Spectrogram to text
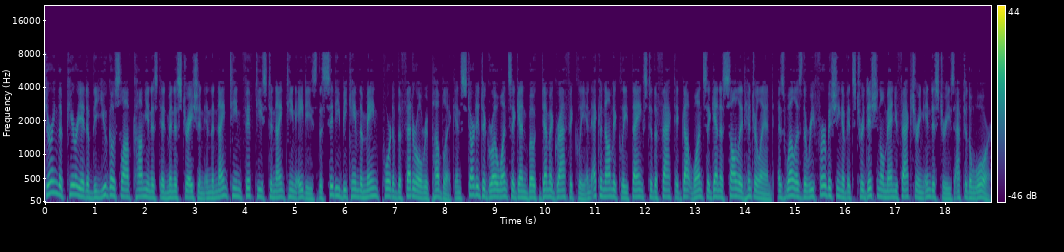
During the period of the Yugoslav Communist administration in the 1950s to 1980s the city became the main port of the Federal Republic and started to grow once again both demographically and economically thanks to the fact it got once again a solid hinterland, as well as the refurbishing of its traditional manufacturing industries after the war,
